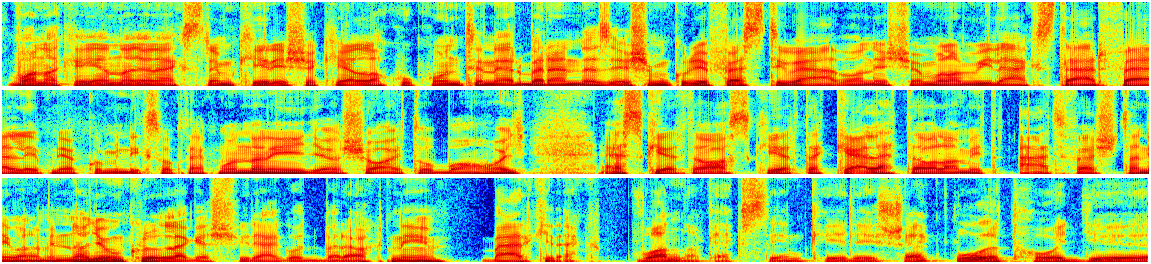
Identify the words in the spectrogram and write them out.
Vannak ilyen nagyon extrém kérések, ilyen lakókonténer berendezés, amikor ugye fesztivál van, és jön valami világsztár fellépni, akkor mindig szokták mondani így a sajtóban, hogy ezt kérte, azt kérte, kellett-e valamit átfesteni, valami nagyon különleges virágot berakni bárkinek. Vannak extrém kérések. Volt, hogy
